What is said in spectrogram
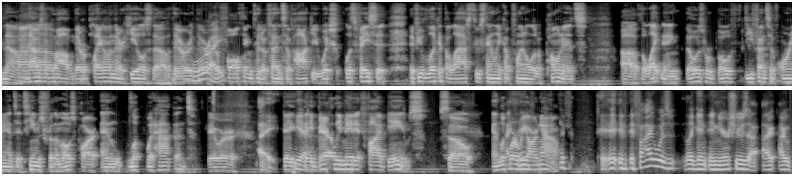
No, that was the um, problem. They were playing on their heels, though. They were they were right. defaulting to defensive hockey. Which, let's face it, if you look at the last two Stanley Cup final opponents of the Lightning, those were both defensive oriented teams for the most part. And look what happened. They were I, they yeah. they barely made it five games. So and look where we are now. If, if I was like in, in your shoes, I, I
